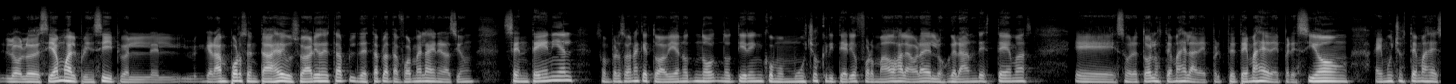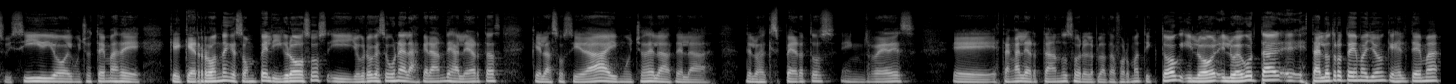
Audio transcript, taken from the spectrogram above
lo, decíamos al principio, el, gran porcentaje de usuarios de esta, de esta, plataforma es la generación Centennial. Son personas que todavía no, no, tienen como muchos criterios formados a la hora de los grandes temas, eh, sobre todo los temas de, la de, temas de depresión. Hay muchos temas de suicidio, hay muchos temas de, que, que ronden que son peligrosos y yo creo que eso es una de las grandes alertas que la sociedad y muchos de, las, de, las, de los expertos en redes eh, están alertando sobre la plataforma TikTok. Y luego, y luego está, eh, está el otro tema, John, que es el tema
